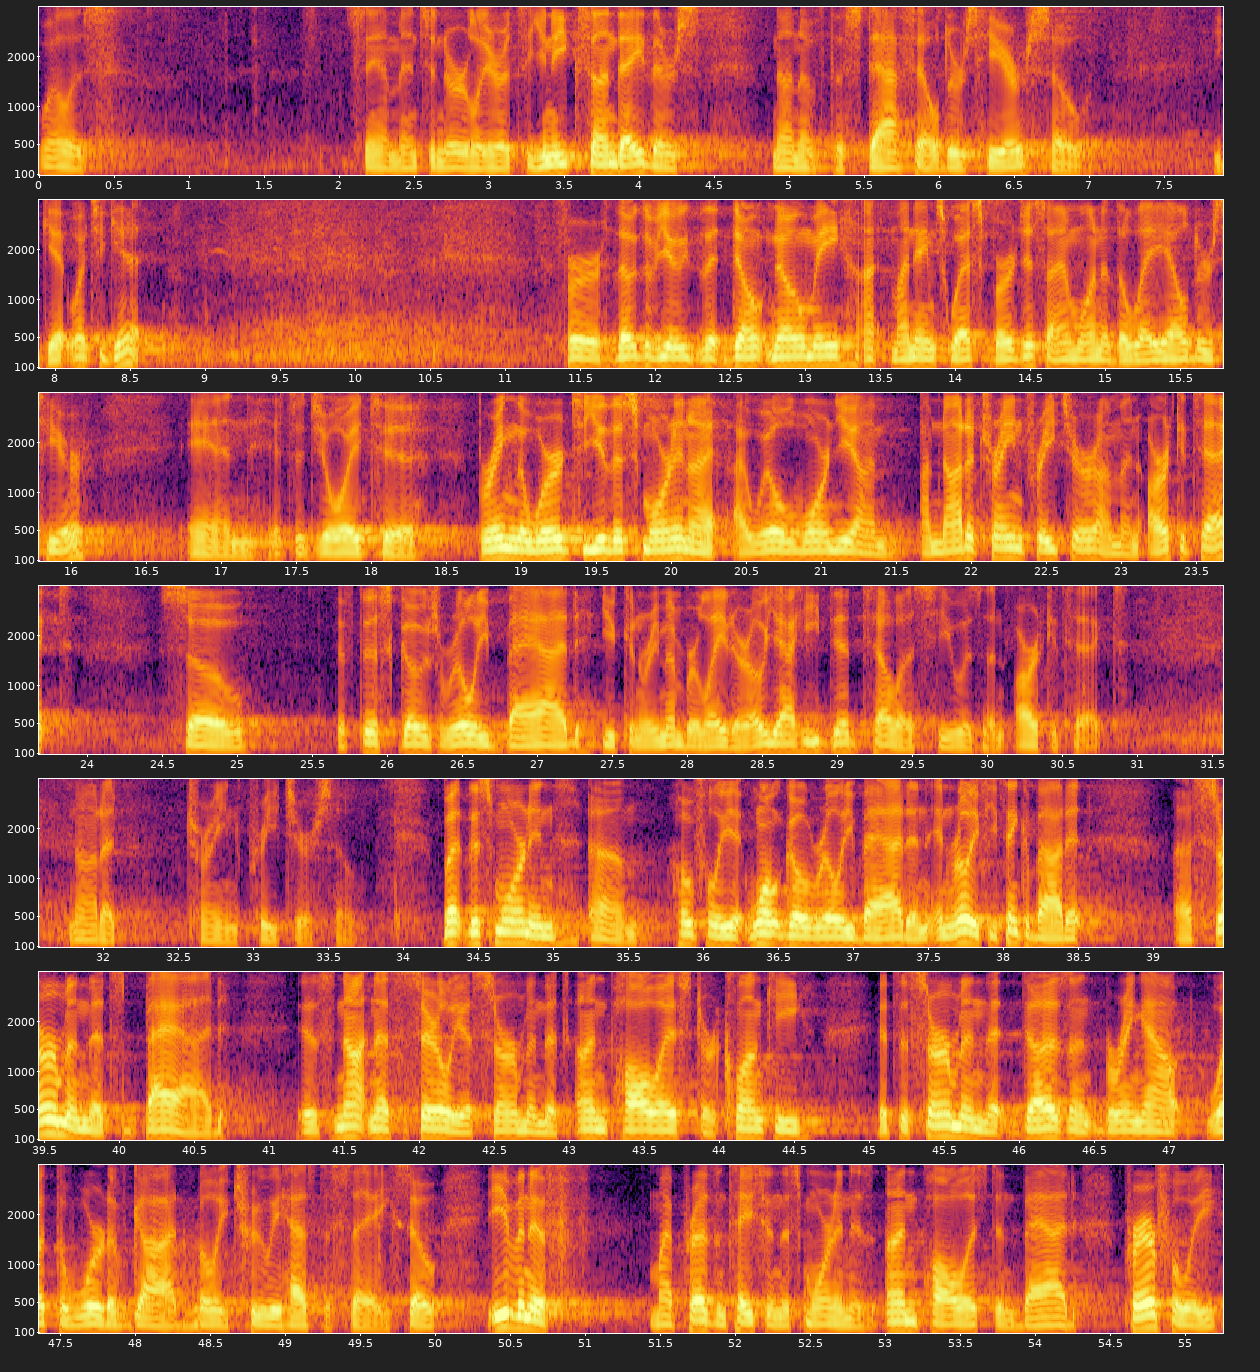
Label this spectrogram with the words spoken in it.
Well, as Sam mentioned earlier, it's a unique Sunday. There's none of the staff elders here, so you get what you get. For those of you that don't know me, my name's Wes Burgess. I am one of the lay elders here, and it's a joy to bring the word to you this morning. I, I will warn you, I'm, I'm not a trained preacher, I'm an architect. So if this goes really bad, you can remember later, oh, yeah, he did tell us he was an architect, not a trained preacher. So, but this morning, um, hopefully it won't go really bad. And, and really, if you think about it, a sermon that's bad is not necessarily a sermon that's unpolished or clunky. It's a sermon that doesn't bring out what the Word of God really truly has to say. So even if my presentation this morning is unpolished and bad, prayerfully,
